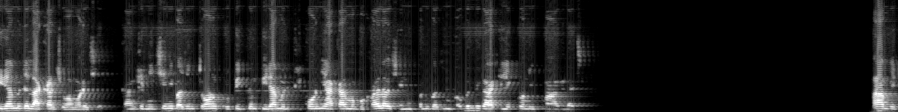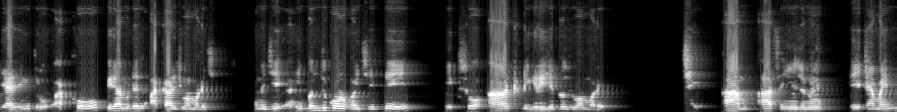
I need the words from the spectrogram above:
પિરામિડલ આકાર જોવા મળે છે. કારણ કે નીચેની બાજુ ત્રણ ગ્રુપ એકદમ પિરામિડ ત્રિકોણની આકારમાં ગોઠવાયેલા છે અને ઉપરની બાજુ અબંધકારક ઇલેક્ટ્રોનિકમાં આવેલા છે. આમ વિદ્યાર્થી મિત્રો, આખો પિરામિડલ આકાર જોવા મળે છે. અને જે અહીં બંધ કોણ હોય છે તે એકસો આઠ ડિગ્રી જેટલો જોવા મળે છે. આમ આ સંયોજનો એ એમાઇન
